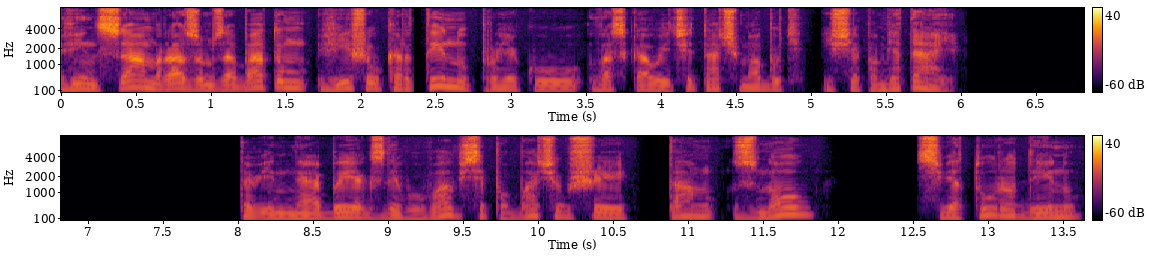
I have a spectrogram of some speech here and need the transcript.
він сам разом з абатом вішав картину, про яку ласкавий читач, мабуть, іще пам'ятає. Та він неабияк здивувався, побачивши там знов святу родину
